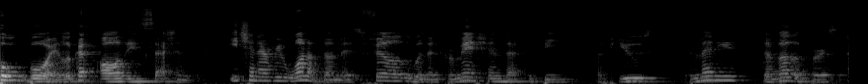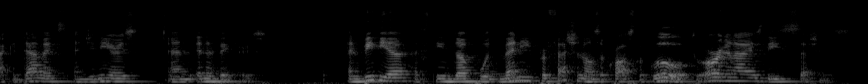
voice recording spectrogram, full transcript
Oh boy, look at all these sessions. Each and every one of them is filled with information that could be of use to many developers, academics, engineers, and innovators. NVIDIA has teamed up with many professionals across the globe to organize these sessions.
